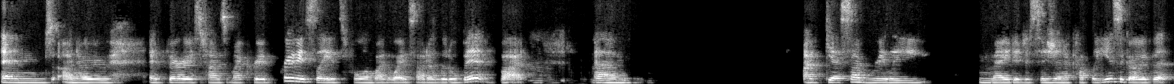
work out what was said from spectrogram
And I know at various times in my career previously, it's fallen by the wayside a little bit, but Mm. um, I guess I really made a decision a couple of years ago that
